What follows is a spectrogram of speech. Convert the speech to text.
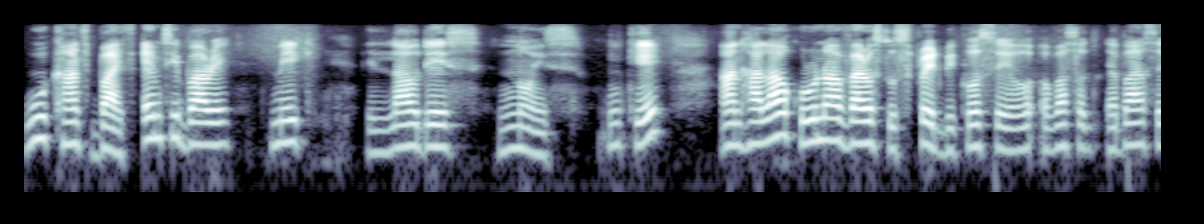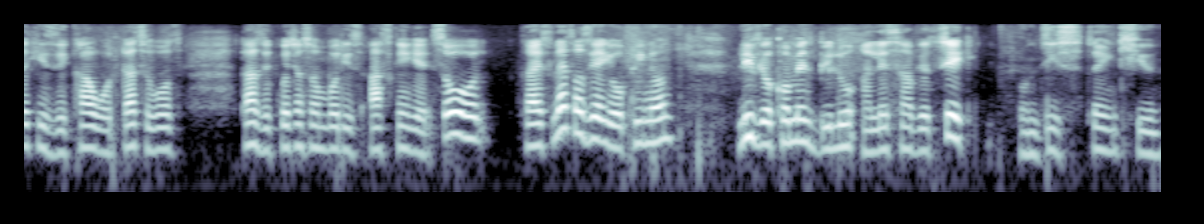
who can't bite. Empty barrel make the loudest noise. Okay? And allow coronavirus to spread because uh, Obaseki is a coward. That's what that's the question somebody is asking here. So guys, let us hear your opinion. Leave your comments below and let's have your take on this. Thank you.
